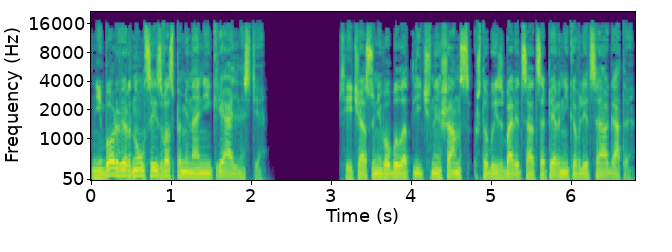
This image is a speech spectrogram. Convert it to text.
Небор вернулся из воспоминаний к реальности. Сейчас у него был отличный шанс, чтобы избавиться от соперника в лице Агаты.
